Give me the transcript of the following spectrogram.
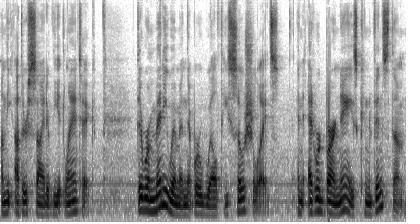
on the other side of the Atlantic, there were many women that were wealthy socialites, and Edward Bernays convinced them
